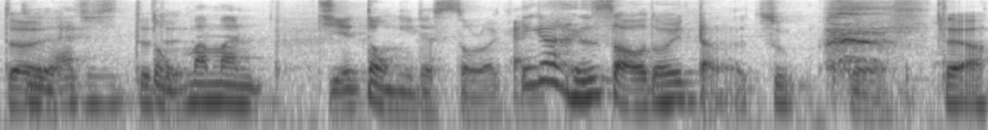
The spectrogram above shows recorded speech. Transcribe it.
对它就是动，对对慢慢解冻你的手的感觉。应该很少的东西挡得住。对 对啊，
